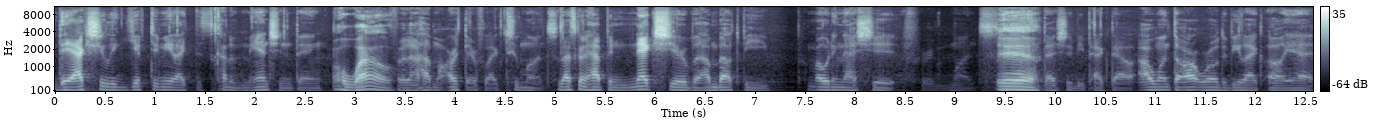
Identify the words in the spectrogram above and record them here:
they actually gifted me like this kind of mansion thing oh wow, for that. I have my art there for like two months. So that's gonna happen next year, but I'm about to be promoting that shit for months. Yeah. That should be packed out. I want the art world to be like, oh yeah,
